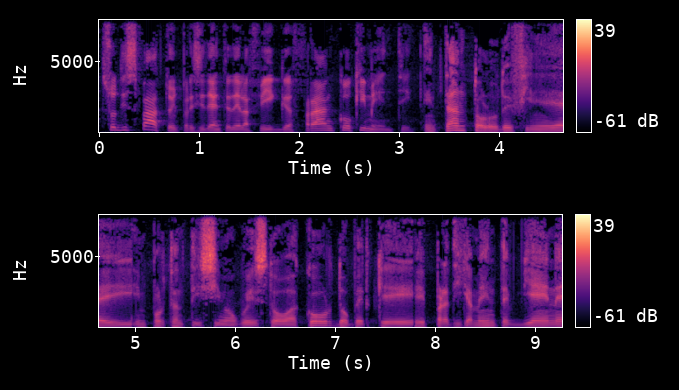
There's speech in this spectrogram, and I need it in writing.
Soddisfatto il presidente della FIG, Franco Chimenti. Intanto lo definirei importantissimo questo accordo perché praticamente viene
